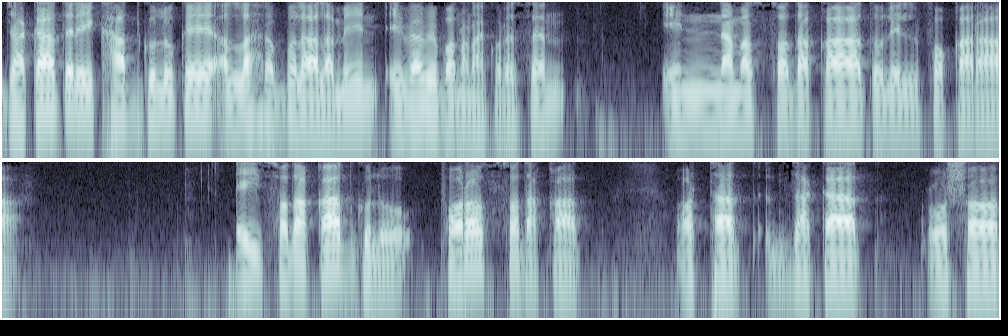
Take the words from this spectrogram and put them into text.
জাকাতের এই খাতগুলোকে আল্লাহ রব্বুল আলমিন এইভাবে বর্ণনা করেছেন ইন্নামা সদাকাতুলিল ফকারা এই সদাকাতগুলো ফরজ সদাকাত, অর্থাৎ জাকাত ওসর,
